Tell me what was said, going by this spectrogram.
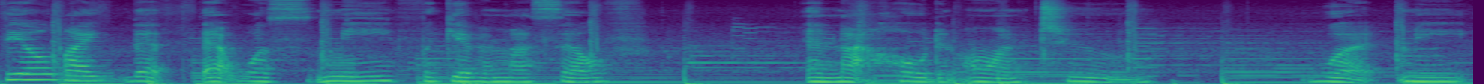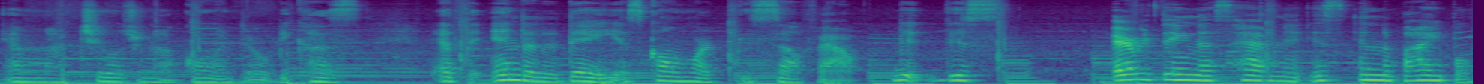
feel like that that was me forgiving myself and not holding on to what me and my children are going through because at the end of the day, it's gonna work itself out. This, everything that's happening is in the Bible.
